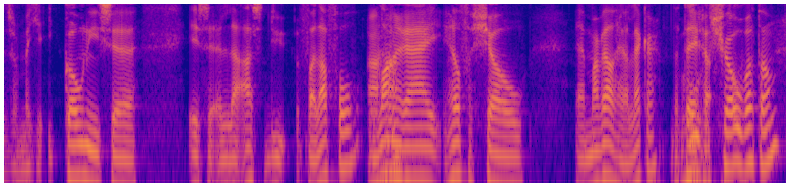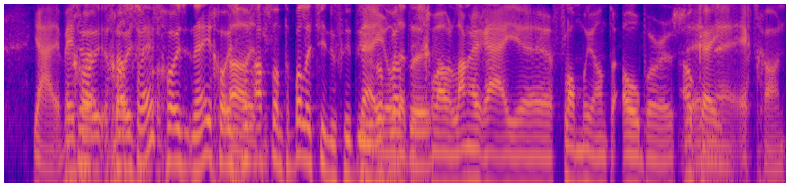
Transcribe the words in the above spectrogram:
zo'n beetje iconisch, is eh, La As du Falafel. Aha. Lange rij, heel veel show, maar wel heel lekker. Daartegen, Hoe, show wat dan? ja, weet je Gooi, wel gooi, nee, gooi ze Oh, van afstand een balletje in de frituur. Nee of joh, wat, dat is gewoon lange rijen, flamboyante obers. En, echt gewoon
